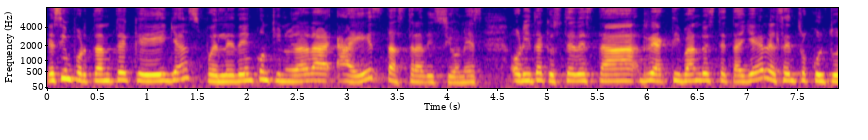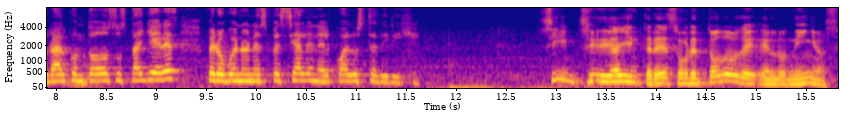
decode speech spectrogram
es importante que ellas pues le den continuidad a, estas tradiciones. Ahorita que usted está reactivando este taller, el Centro Cultural con todos sus talleres, pero bueno, en especial en el cual usted dirige. Sí, sí, hay interés, sobre todo en los niños.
